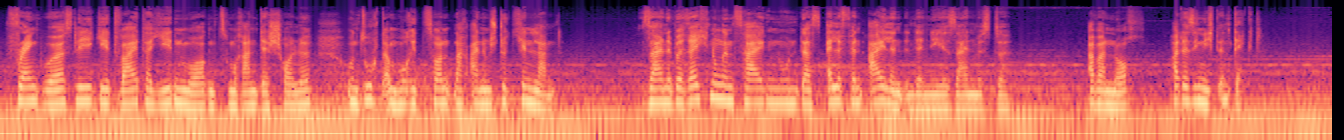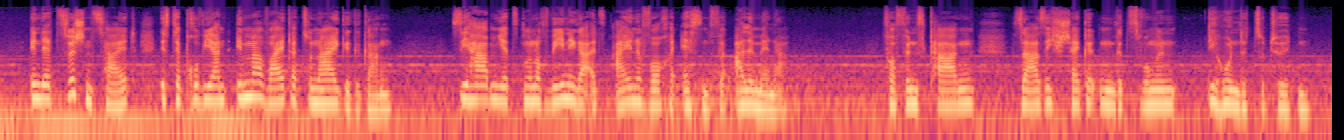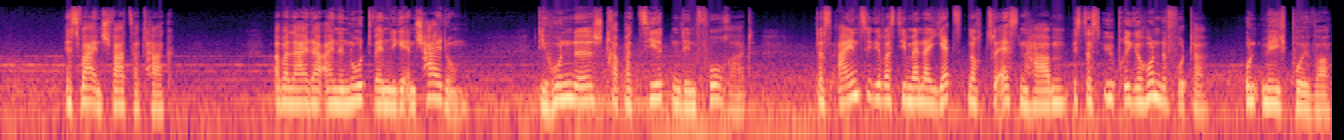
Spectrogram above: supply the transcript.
Frank Worsley geht weiter jeden Morgen zum Rand der Scholle und sucht am Horizont nach einem Stückchen Land. Seine Berechnungen zeigen nun, dass Elephant Island in der Nähe sein müsste. Aber noch hat er sie nicht entdeckt. In der Zwischenzeit ist der Proviant immer weiter zur Neige gegangen. Sie haben jetzt nur noch weniger als eine Woche Essen für alle Männer. Vor fünf Tagen sah sich Shackleton gezwungen, die Hunde zu töten. Es war ein schwarzer Tag, aber leider eine notwendige Entscheidung. Die Hunde strapazierten den Vorrat. Das Einzige, was die Männer jetzt noch zu essen haben, ist das übrige Hundefutter und Milchpulver.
